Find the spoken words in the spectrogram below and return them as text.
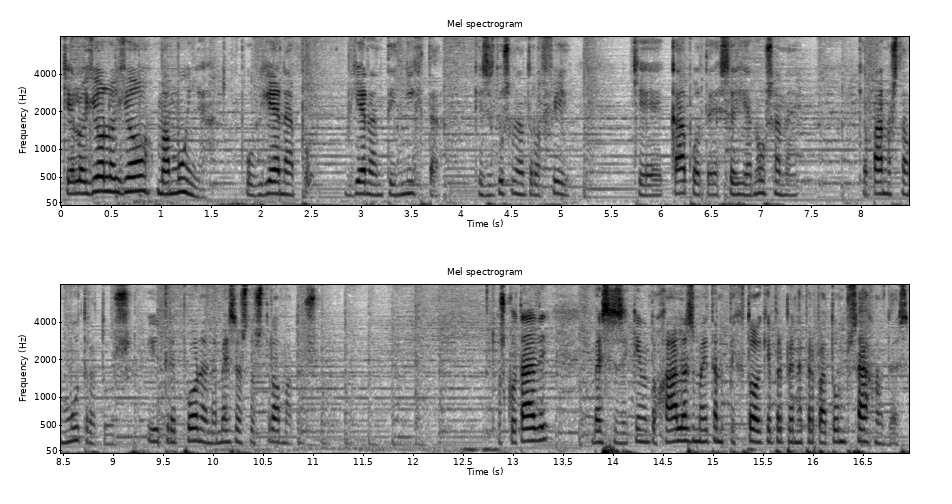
και λογιό λογιό μαμούνια που βγαίναν, βγαίναν τη νύχτα και ζητούσαν τροφή και κάποτε σεριανούσαν και πάνω στα μούτρα τους ή τρεπώνανε μέσα στο στρώμα τους. Το σκοτάδι μέσα σε εκείνο το χάλασμα ήταν πηχτό και έπρεπε να περπατούν ψάχνοντας.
